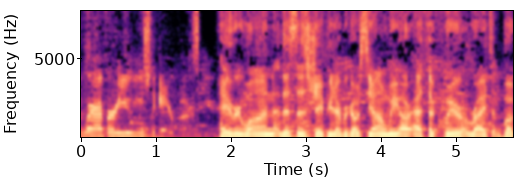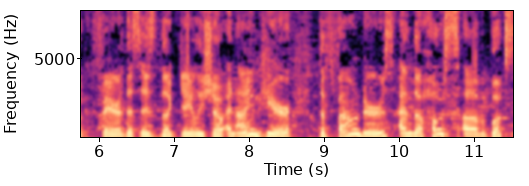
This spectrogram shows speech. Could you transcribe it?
wherever you usually get your books. Hey everyone, this is JP Derbogossian. We are at the Queer Rights Book Fair. This is the Gaily Show, and I am here, the founders and the hosts of Books,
